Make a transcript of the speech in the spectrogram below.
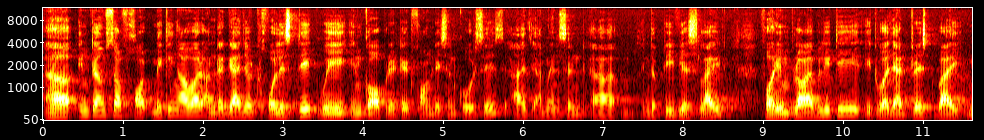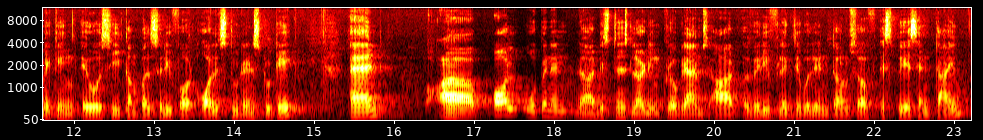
Uh, in terms of making our undergraduate holistic, we incorporated foundation courses as I mentioned uh, in the previous slide. For employability, it was addressed by making AOC compulsory for all students to take and uh, all open and uh, distance learning programs are very flexible in terms of space and time.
